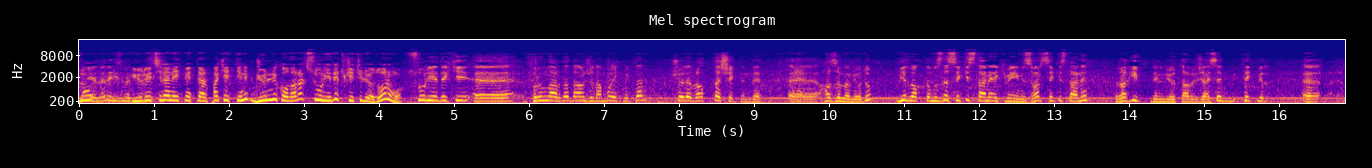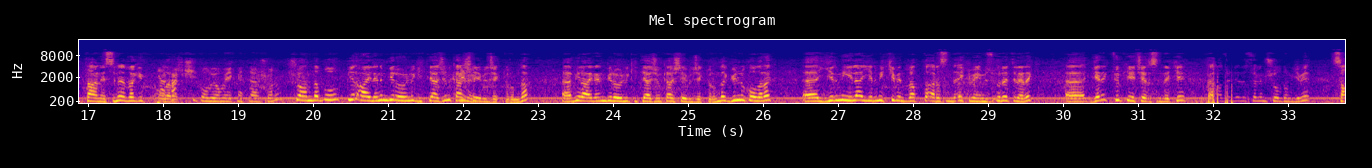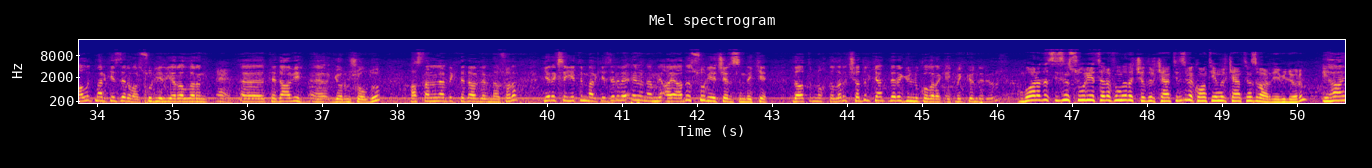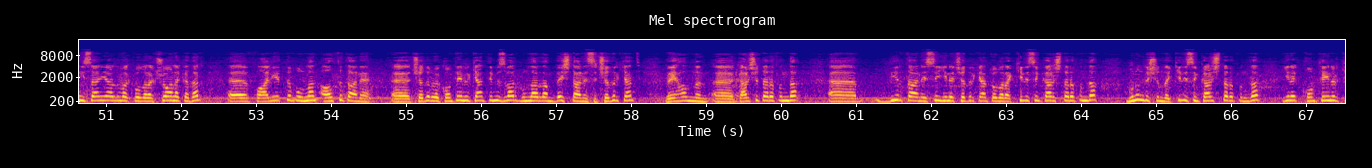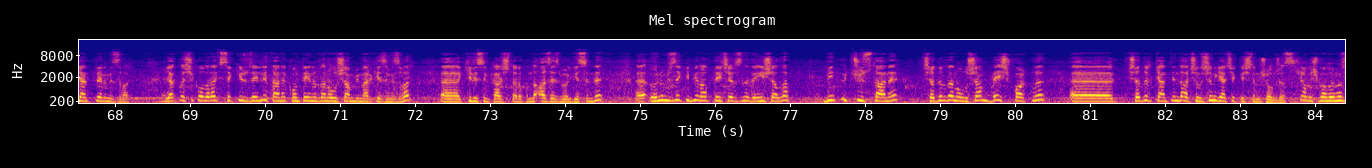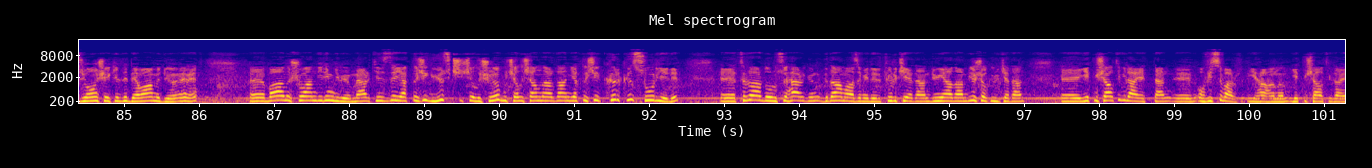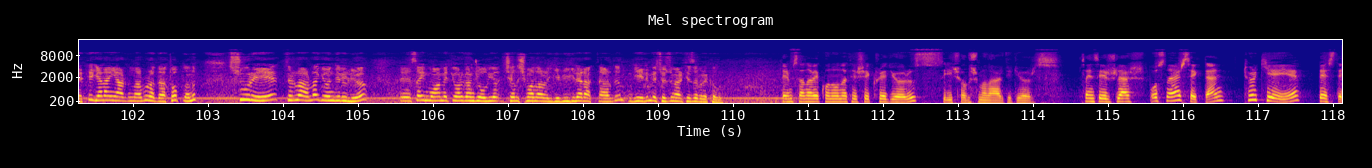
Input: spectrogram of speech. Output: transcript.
Suriyelilere hizmet Bu üretilen ekmekler paketlenip günlük olarak Suriye'de tüketiliyor doğru mu? Suriye'deki e, fırınlarda daha önceden bu ekmekler şöyle rapta şeklinde e, hazırlanıyordu. Bir raptamızda 8 tane ekmeğimiz var. 8 tane ragif deniliyor tabiri caizse. Tek bir e, tanesine ragif Yani olarak. kaç kişi oluyor bu ekmekler şu an? Şu anda bu bir ailenin bir öğünlük ihtiyacını karşılayabilecek durumda. E, bir ailenin bir öğünlük ihtiyacını karşılayabilecek durumda. Günlük olarak e, 20 ila 22 bin rapta arasında ekmeğimiz üretilerek e, gerek Türkiye içerisindeki e, az önce de söylemiş olduğum gibi sağlık merkezleri var. Suriyeli yaralıların Evet. e, tedavi e, görmüş olduğu hastanelerdeki tedavilerinden sonra gerekse yetim merkezleri ve en önemli ayağı da Suriye içerisindeki dağıtım noktaları çadır kentlere günlük olarak ekmek gönderiyoruz. Bu arada sizin Suriye tarafında da çadır kentiniz ve konteyner kentiniz var diye biliyorum. İHA İnsani Yardım Vakfı olarak şu ana kadar e, faaliyette bulunan 6 tane e, çadır ve konteyner kentimiz var. Bunlardan 5 tanesi çadır kent. Reyhanlı'nın e, karşı tarafında. E, bir tanesi yine çadır kent olarak Kilis'in karşı tarafında. Bunun dışında Kilis'in karşı tarafında yine konteyner kentlerimiz var. Yaklaşık olarak 850 tane konteynerden oluşan bir merkezimiz var. E, Kilis'in karşı tarafında Azez bölgesinde. E, önümüzdeki bir hafta içerisinde de inşallah 1300 tane çadırdan oluşan 5 farklı e, çadır kentinde açılışını gerçekleştirmiş olacağız. Çalışmalarınız yoğun şekilde devam ediyor. Evet. Ee, Bağını şu an dediğim gibi merkezde yaklaşık 100 kişi çalışıyor. Bu çalışanlardan yaklaşık 40'ı Suriyeli. Ee, tırlar doğrusu her gün gıda malzemeleri Türkiye'den, dünyadan birçok ülkeden, e, 76 vilayetten e, ofisi var İHA'nın 76 vilayette. Gelen yardımlar burada toplanıp Suriye'ye tırlarla gönderiliyor. Ee, Sayın Muhammed Yorgancıoğlu çalışmalarla ilgili bilgiler aktardı. Diyelim ve sözü merkeze bırakalım. Kerim sana ve konuğuna teşekkür ediyoruz. İyi çalışmalar diliyoruz. Sayın seyirciler, Bosna Hersek'ten Türkiye'ye destek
